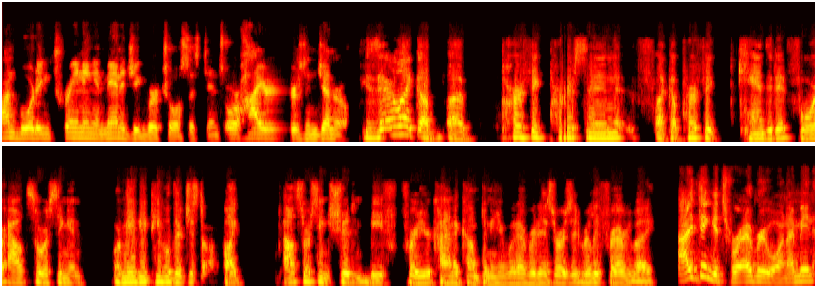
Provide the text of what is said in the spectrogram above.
onboarding, training, and managing virtual assistants or hires in general. Is there like a, a perfect person, like a perfect candidate for outsourcing and or maybe people that just like outsourcing shouldn't be for your kind of company or whatever it is, or is it really for everybody? I think it's for everyone. I mean,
